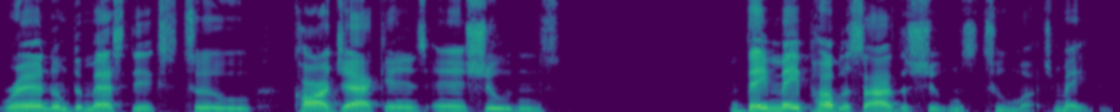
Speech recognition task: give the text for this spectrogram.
random domestics to carjackings and shootings. They may publicize the shootings too much, maybe.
